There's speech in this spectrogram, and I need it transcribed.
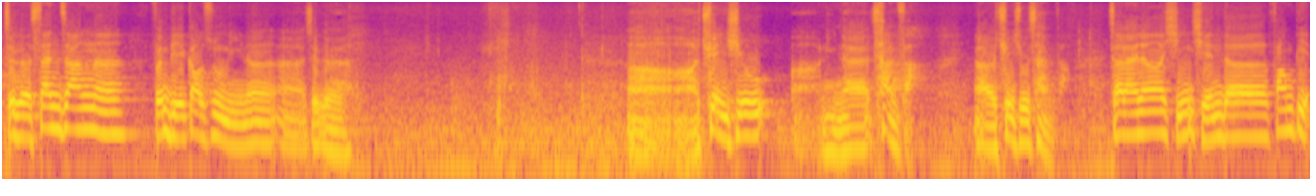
这个三章呢，分别告诉你呢，呃，这个。啊，劝修啊，你呢忏法，啊，劝修忏法，再来呢行前的方便，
